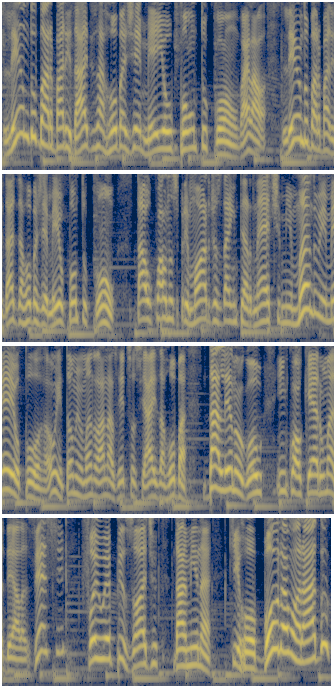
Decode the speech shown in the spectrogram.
lendobarbaridades@gmail.com. Vai lá, ó. lendobarbaridades@gmail.com tal qual nos primórdios da internet, me manda um e-mail, porra, ou então me manda lá nas redes sociais, arroba Dalenogol, em qualquer uma delas. Esse foi o episódio da mina que roubou o namorado,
